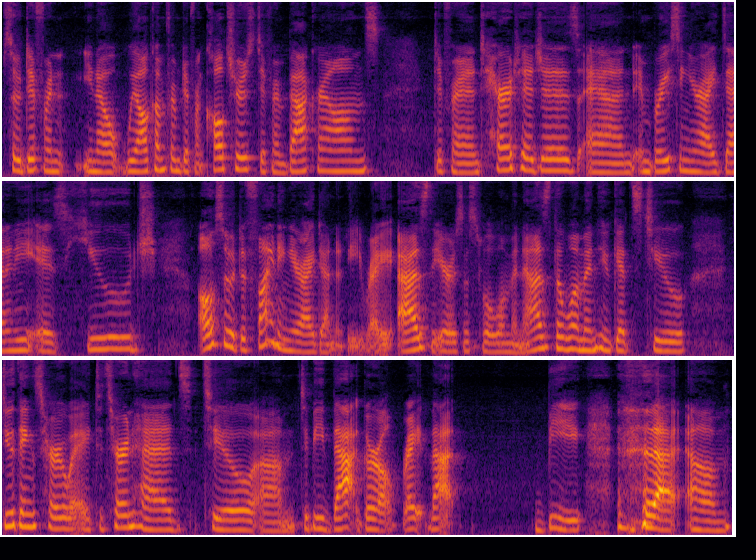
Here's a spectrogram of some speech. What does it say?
So different, you know, we all come from different cultures, different backgrounds, different heritages and embracing your identity is huge. Also, defining your identity, right? As the irresistible woman, as the woman who gets to do things her way, to turn heads, to um, to be that girl, right? That be that um,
